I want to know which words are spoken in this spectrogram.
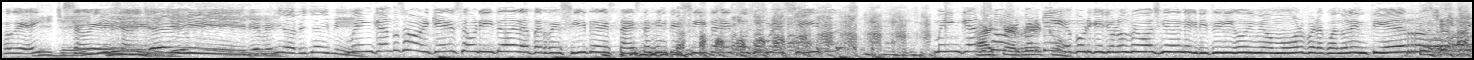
Ok, DJ. está bien, está bien. DJ, bienvenida DJ. Me encanta saber que es ahorita de la tardecita, está esta gentecita, estos hombrecitos. Me encanta Ay, qué saber por qué, porque yo los veo así de negrito y digo, "Ay, mi amor, ¿para cuándo el entierro? Ay,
